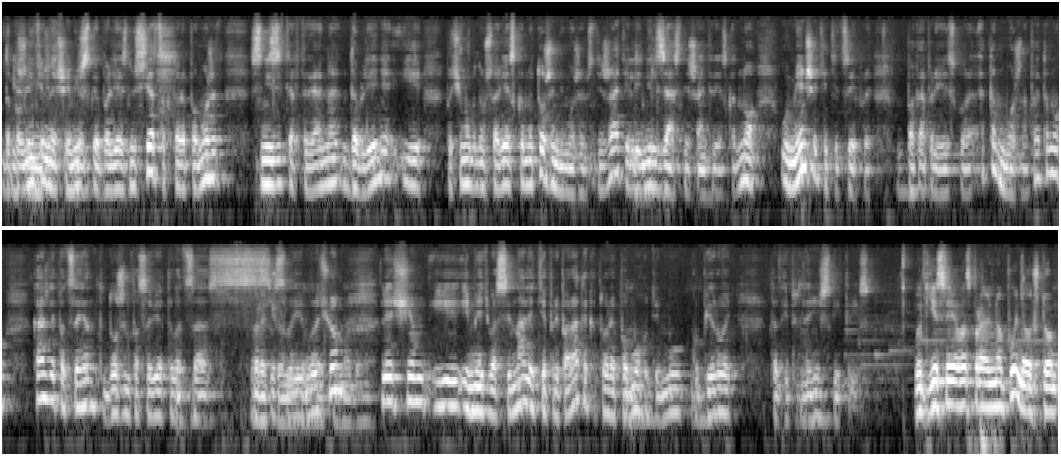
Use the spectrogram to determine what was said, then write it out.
дополнительной Ишемической, болезнью сердца, которая поможет снизить артериальное давление. И почему? Потому что резко мы тоже не можем снижать или нельзя снижать резко, но уменьшить эти цифры, пока приедет скорая, это можно. Поэтому каждый пациент должен посоветоваться с Врачом со своим врачом да. лечащим и иметь в арсенале те препараты, которые помогут ему купировать этот гипертонический криз. Вот если я вас правильно понял, что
